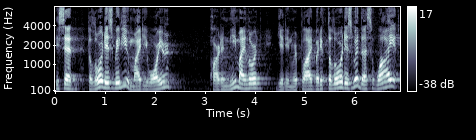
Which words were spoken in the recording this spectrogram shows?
he said, The Lord is with you, mighty warrior. Pardon me, my Lord. Gideon replied, But if the Lord is with us, why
